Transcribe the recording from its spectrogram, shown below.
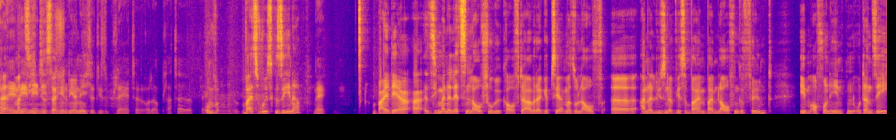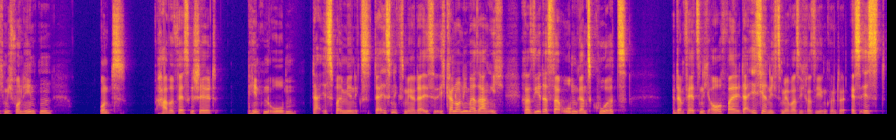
Nee, man nee, sieht nee, es da hinten ja nicht. Diese, diese Pläte oder Platte. Pläte, und weißt du, wo ich es gesehen habe? Nee. Bei der, äh, als ich meine letzten Laufschuhe gekauft habe, da gibt es ja immer so Laufanalysen, äh, da wirst du beim, beim Laufen gefilmt, eben auch von hinten. Und dann sehe ich mich von hinten und habe festgestellt, hinten oben, da ist bei mir nichts, da ist nichts mehr. Da ist, ich kann doch nicht mal sagen, ich rasiere das da oben ganz kurz, dann fällt es nicht auf, weil da ist ja nichts mehr, was ich rasieren könnte. Es ist,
